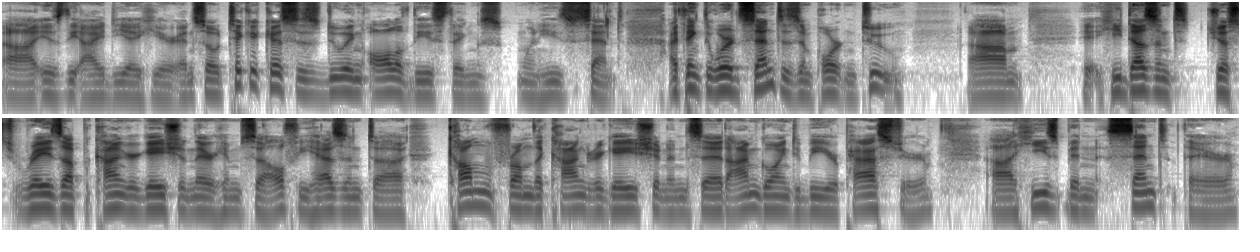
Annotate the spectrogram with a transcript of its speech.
uh, is the idea here. And so Tychicus is doing all of these things when he's sent. I think the word sent is important too. Um, he doesn't just raise up a congregation there himself. He hasn't uh, come from the congregation and said, I'm going to be your pastor. Uh, he's been sent there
